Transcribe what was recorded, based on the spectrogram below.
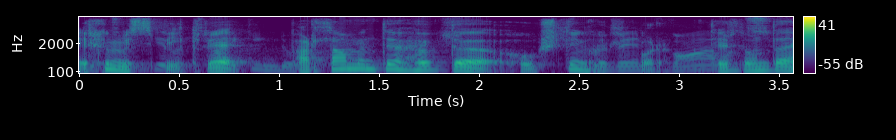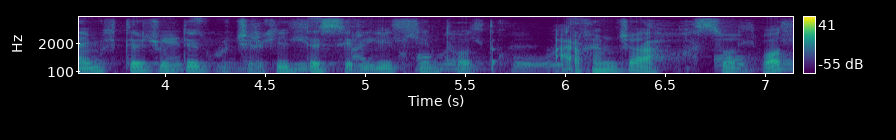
Эрхэм спикерээ парламентын хувьд хөгжлийн хөтөлбөр тэр дундаа эмэгтэйчүүдийг хүчирхийлэлээс сэргийлэхийн тулд арга хэмжээ авах асуудал бол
